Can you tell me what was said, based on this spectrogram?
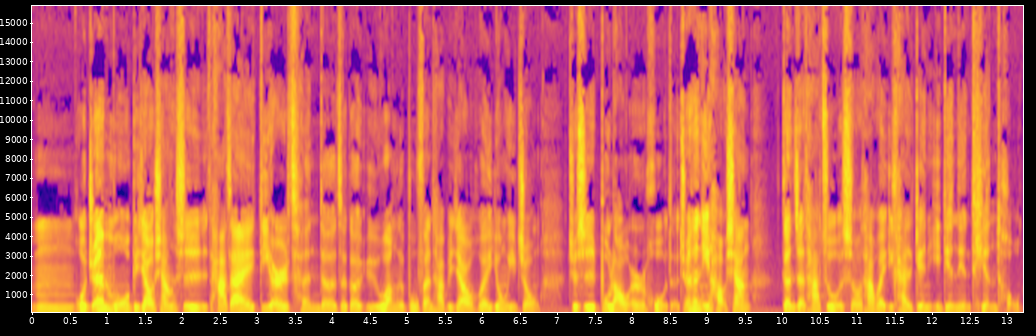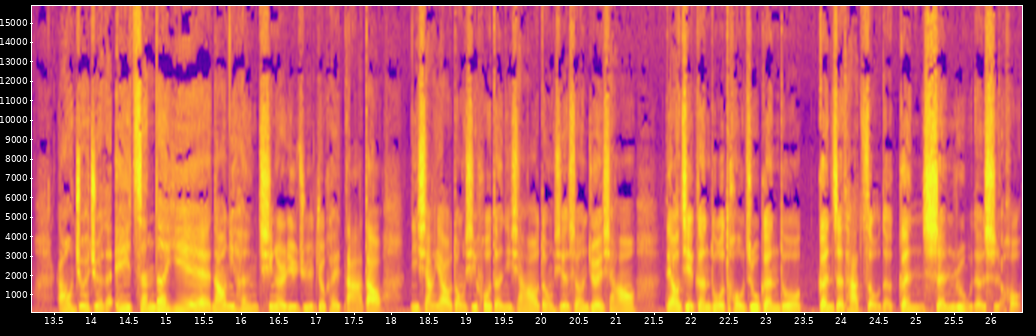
嗯，我觉得魔比较像是他在第二层的这个欲望的部分，他比较会用一种就是不劳而获的，就是你好像跟着他做的时候，他会一开始给你一点点甜头，然后你就会觉得，诶，真的耶！然后你很轻而易举就可以达到你想要的东西，获得你想要的东西的时候，你就会想要了解更多，投注更多。跟着他走得更深入的时候，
